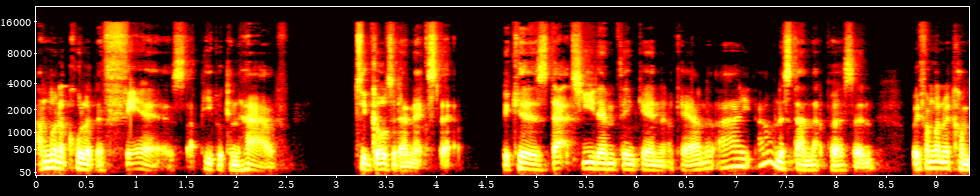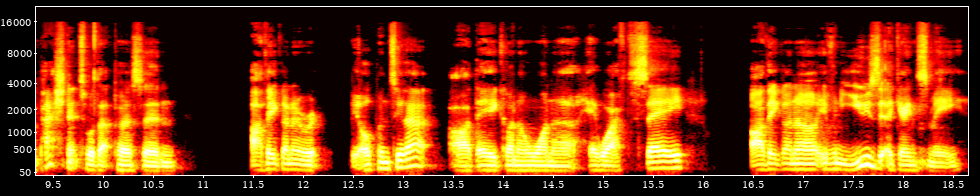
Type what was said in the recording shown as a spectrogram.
i'm to call it the fears that people can have to go to that next step because that's you then thinking, okay, I, I understand that person. But if I'm going to be compassionate toward that person, are they going to be open to that? Are they going to want to hear what I have to say? Are they going to even use it against me?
